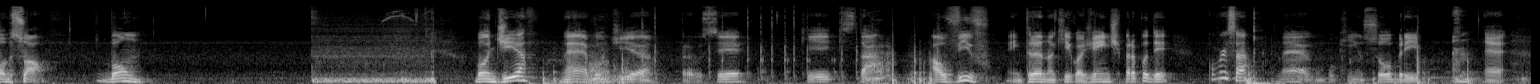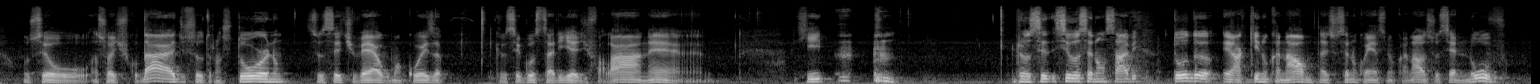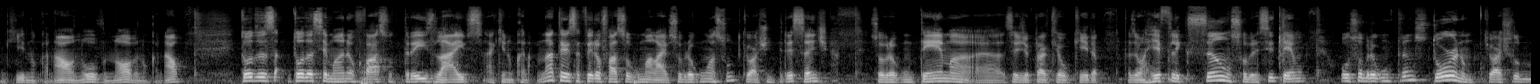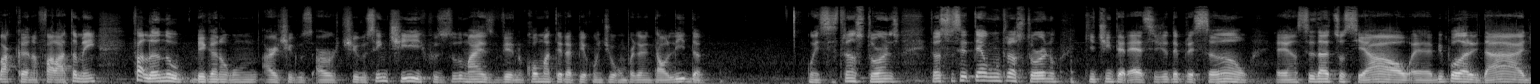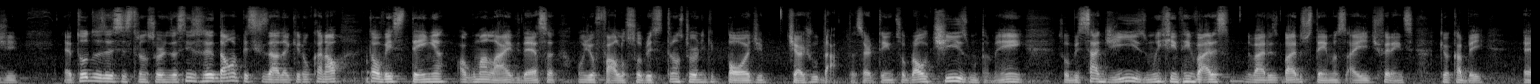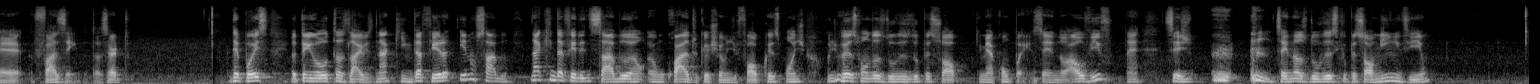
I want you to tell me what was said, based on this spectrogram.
Bom, pessoal, bom bom dia, né? Bom dia para você que, está ao vivo entrando aqui com a gente para poder conversar, né? Um pouquinho sobre é, o seu, a sua dificuldade, o seu transtorno. Se você tiver alguma coisa que você gostaria de falar, né? Que você, se você não sabe, todo é, aqui no canal, tá? se você não conhece meu canal, se você é novo aqui no canal, novo, nova no canal, todas, toda semana eu faço três lives aqui no canal. Na terça-feira eu faço alguma live sobre algum assunto que eu acho interessante, sobre algum tema, uh, seja para que eu queira fazer uma reflexão sobre esse tema, ou sobre algum transtorno que eu acho bacana falar também, falando, pegando alguns artigos, artigos científicos e tudo mais, vendo como a terapia contínua comportamental lida com esses transtornos. Então, se você tem algum transtorno que te interessa, seja depressão, é, ansiedade social, é, bipolaridade, é, todos esses transtornos assim, se você dá uma pesquisada aqui no canal, talvez tenha alguma live dessa onde eu falo sobre esse transtorno que pode te ajudar, tá certo? Tem sobre autismo também, sobre sadismo, enfim, tem vários, vários, vários temas aí diferentes que eu acabei é, fazendo, tá certo? Depois eu tenho outras lives na quinta-feira e no sábado. Na quinta-feira de sábado é um, é quadro que eu chamo de Foco Responde, onde eu respondo as dúvidas do pessoal que me acompanha, sendo ao vivo, né? Seja, sendo as dúvidas que o pessoal me enviam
